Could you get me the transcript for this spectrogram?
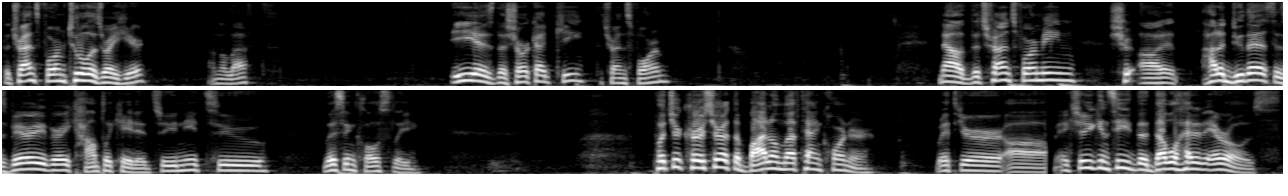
The transform tool is right here on the left. E is the shortcut key to transform. Now, the transforming, uh, how to do this is very, very complicated. So you need to listen closely. Put your cursor at the bottom left hand corner with your, uh, make sure you can see the double headed arrows.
